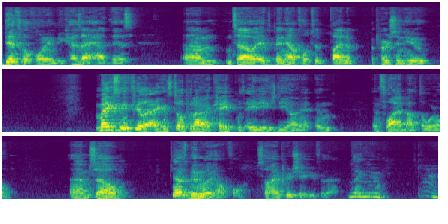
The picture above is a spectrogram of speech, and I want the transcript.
difficult for me because I had this. Um, and so it's been helpful to find a, a, person who makes me feel like I can still put on a cape with ADHD on it and, and fly about the world. Um, so that's been really helpful. So I appreciate you for that. Thank mm-hmm. you. Yeah.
